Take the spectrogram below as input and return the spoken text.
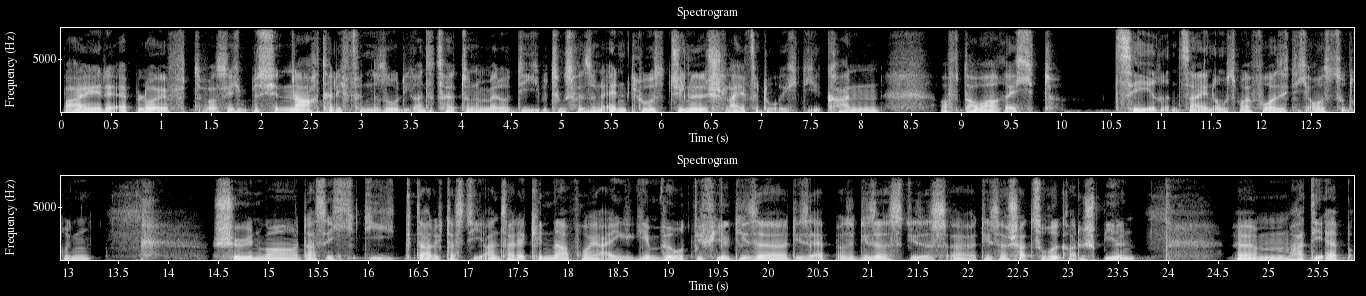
bei der App läuft, was ich ein bisschen nachteilig finde, so die ganze Zeit so eine Melodie beziehungsweise so eine endlos Jingle-Schleife durch. Die kann auf Dauer recht zehrend sein, um es mal vorsichtig auszudrücken. Schön war, dass ich die, dadurch, dass die Anzahl der Kinder vorher eingegeben wird, wie viel diese, diese App, also dieses, dieses, äh, diese Schatzsuche gerade spielen, ähm, hat die App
